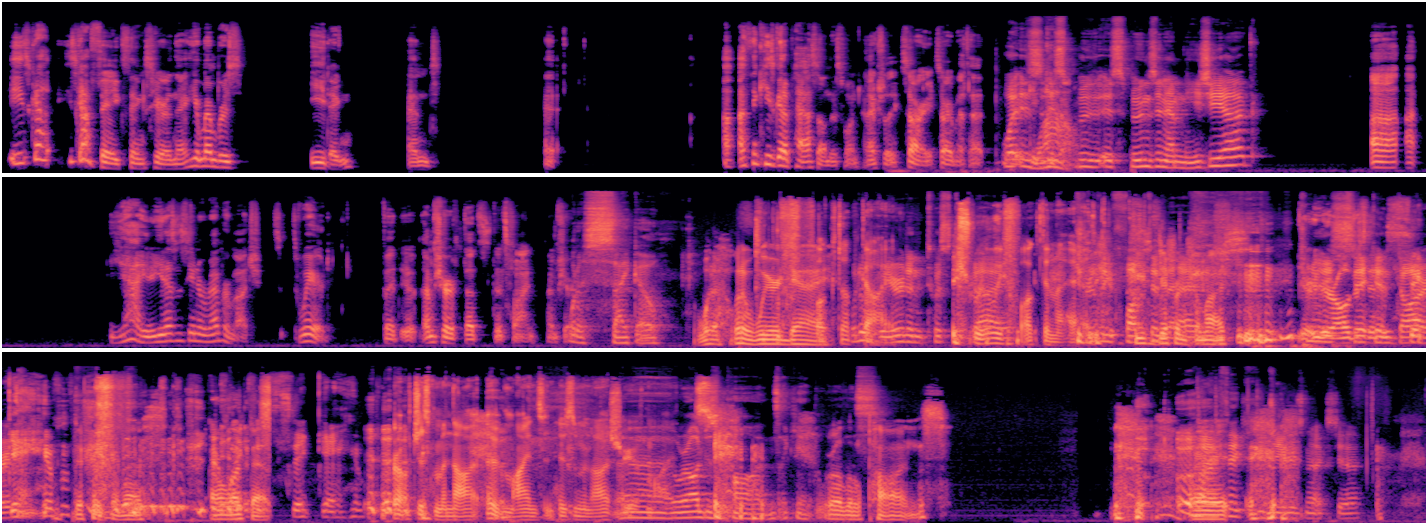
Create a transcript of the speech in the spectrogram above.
he's got he's got vague things here and there he remembers eating and uh, I I think he's gonna pass on this one. Actually, sorry, sorry about that. What is, Wow. is, is Spoons an amnesiac? Uh, I, yeah, he, he doesn't seem to remember much. It's, it's weird, but uh, I'm sure that's that's fine. I'm sure. What a psycho. What a what a weird guy. fucked up What a guy. weird and twisted He's guy. really fucked in the head. Truly fucked He's in the different from head. us. you're, you're all sick just in a and sick game. Different from us. I don't like that. Sick game. We're all just mono- uh, minds in his menagerie of Uh, minds. we're all just pawns. I can't believe We're all little pawns. Ugh, I Alright. think Eugene is next, yeah.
